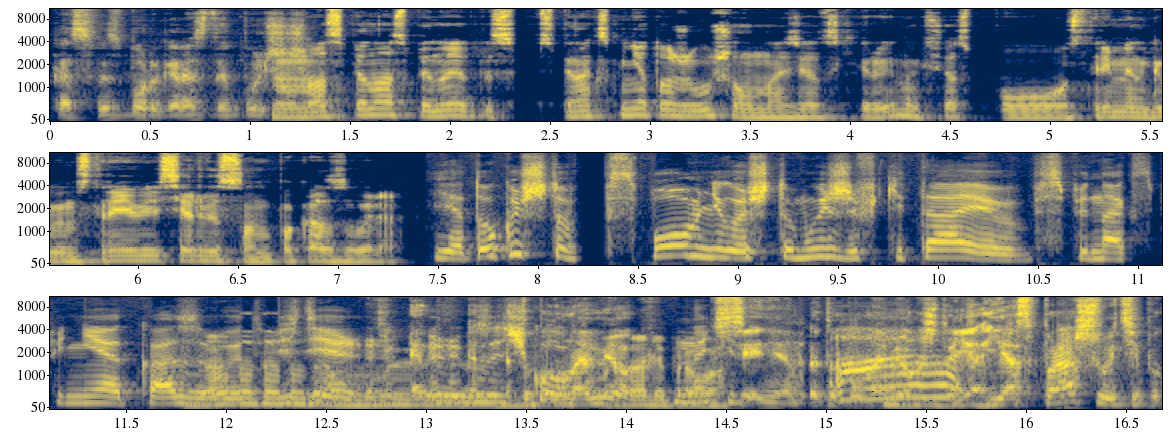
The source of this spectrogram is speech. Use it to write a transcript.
кассовый сбор гораздо больше. Ну, у нас спина, спина, спина к спине тоже вышел на азиатский рынок, сейчас по стриминговым сервисам показывали. Я только что вспомнила, что мы же в Китае спина к спине оказывают да, да, да, везде да, да, да. рюкзачков. Это был намек, на... Ксения, это был намек, что я, я спрашиваю, типа,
